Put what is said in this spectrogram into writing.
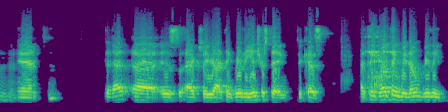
mm-hmm. and that uh, is actually, I think, really interesting because I think one thing we don't really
